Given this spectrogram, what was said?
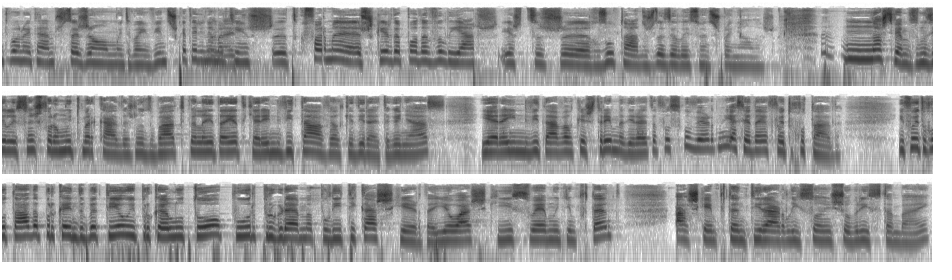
Muito boa noite a ambos, sejam muito bem-vindos. Catarina Martins, eh, de que forma a esquerda pode avaliar estes eh, resultados das eleições espanholas? Nós tivemos umas eleições que foram muito marcadas no debate pela ideia de que era inevitável que a direita ganhasse e era inevitável que a extrema-direita fosse governo, e essa ideia foi derrotada. E foi derrotada por quem debateu e por quem lutou por programa político à esquerda. E eu acho que isso é muito importante. Acho que é importante tirar lições sobre isso também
